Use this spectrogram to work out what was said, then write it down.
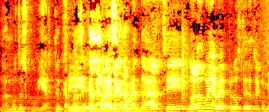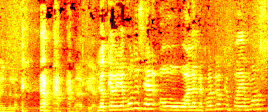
no hemos descubierto y Sí, capaz de que la raza- recomendar. Sí, no las voy a ver, pero ustedes recomiéndenlas. Gracias. Lo que deberíamos de hacer, o a lo mejor lo que podemos,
